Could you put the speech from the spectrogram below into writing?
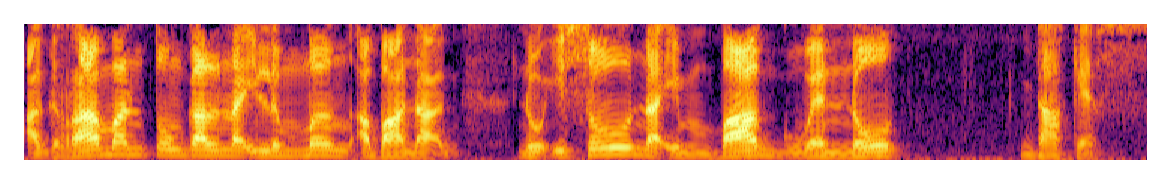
agraman tunggal na ilemeng abanag no iso na imbag wenno dakes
